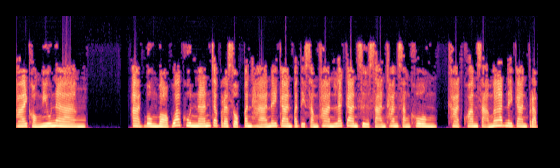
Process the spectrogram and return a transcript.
ท้ายของนิ้วนางอาจบ่งบอกว่าคุณนั้นจะประสบปัญหาในการปฏิสัมพันธ์และการสื่อสารทางสังคม ขาดความสามารถในการปรับ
